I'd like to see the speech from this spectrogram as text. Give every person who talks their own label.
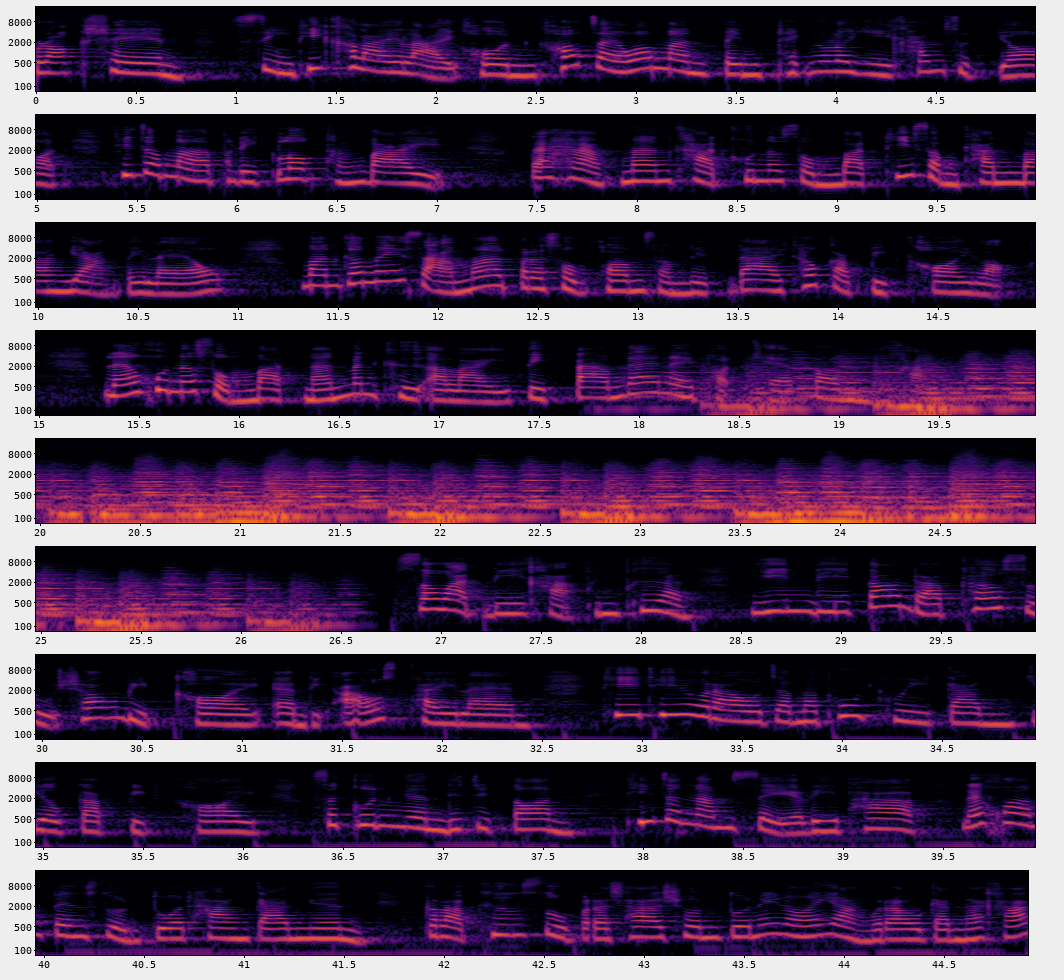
Speaker 1: บล็อกเชนสิ่งที่ใครหลายคนเข้าใจว่ามันเป็นเทคโนโลยีขั้นสุดยอด ที่จะมาพลิกโลกทั้งใบ แต่หากมันขาดคุณสมบัติที่สำคัญบางอย่างไปแล้ว มันก็ไม่สามารถประสบความสำเร็จได้เท่ากับบิตคอยหรอก แล้วคุณสมบัตินั้นมันคืออะไรติดตามได้ในพอดแคสต์ตอนนี้ค่ะ สวัสดีค่ะเพื่อนๆ ยินดีต้อนรับเข้าสู่ช่อง Bitcoin and the Out Thailand ที่ที่เราจะมาพูดคุยกันเกี่ยวกับ Bitcoin สกุลเงินดิจิตอลที่จะนำเสรีภาพ และความเป็นส่วนตัวทางการเงิน กลับคืนสู่ประชาชนตัวน้อยๆ อย่างเรากันนะคะ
